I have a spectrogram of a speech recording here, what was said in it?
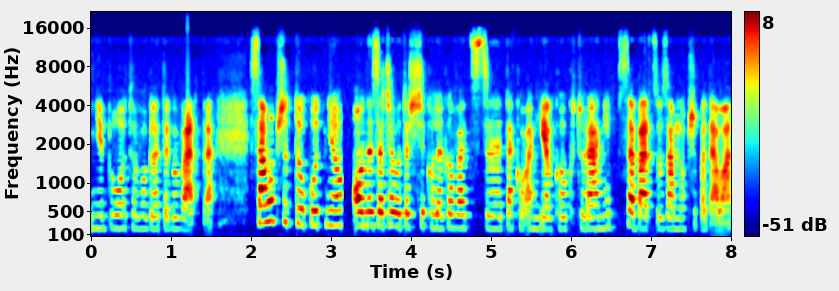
nie było to w ogóle tego warte. Samo przed tą kłótnią one zaczęły też się kolegować z taką Angielką, która nie za bardzo za mną przypadała.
